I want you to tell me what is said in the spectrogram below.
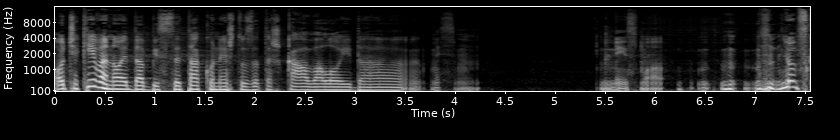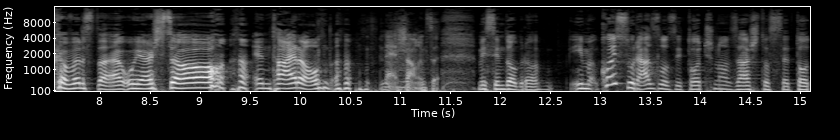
Očekivano je da bi se tako nešto zataškavalo i da, mislim, mi smo ljudska vrsta, we are so entitled. ne, šalim se. Mislim, dobro, ima, koji su razlozi točno zašto se to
